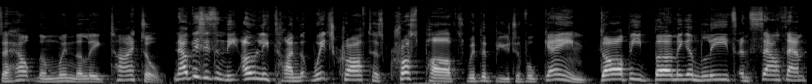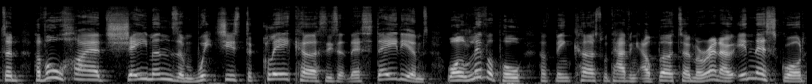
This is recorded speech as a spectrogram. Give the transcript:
to help them win the league title. Now, this isn't the only time that witchcraft has crossed paths with the beautiful game. Derby, Birmingham, Leeds, and Southampton have all hired shamans and witches to clear curses at their stadiums, while Liverpool have been cursed with having Alberto Moreno in their squad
